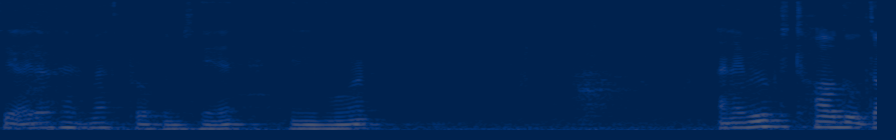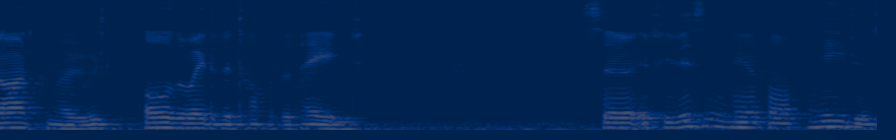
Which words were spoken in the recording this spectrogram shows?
See, I don't have math problems here anymore. And I moved toggle dark mode all the way to the top of the page. So if you visit any of our pages,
